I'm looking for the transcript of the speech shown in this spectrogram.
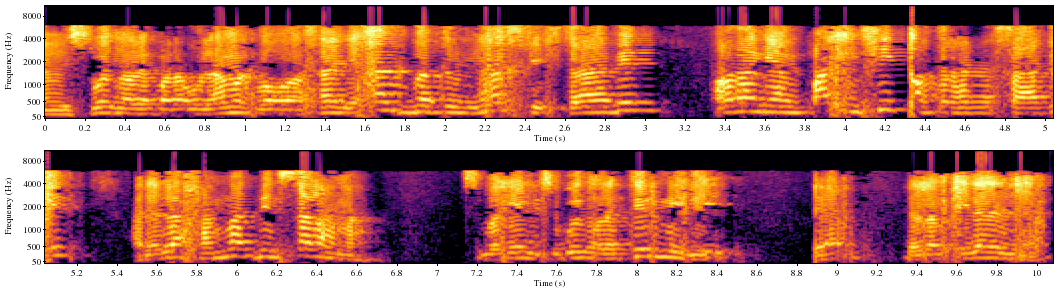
Yang disebut oleh para ulama bahwasanya azbatun nas fi Sabit, orang yang paling fitrah terhadap Sabit adalah Ahmad bin Salamah. Sebagian disebut oleh Tirmidzi ya dalam ilalnya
